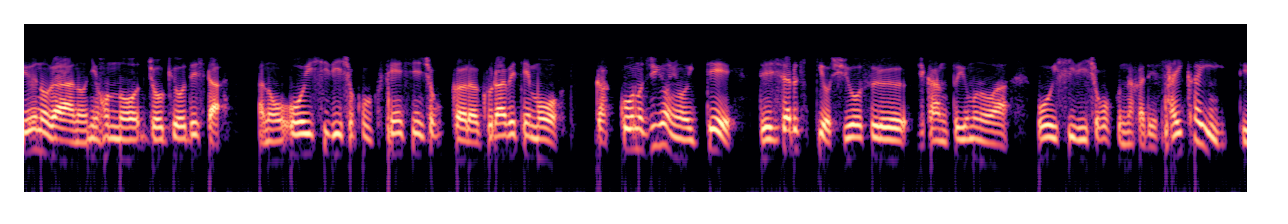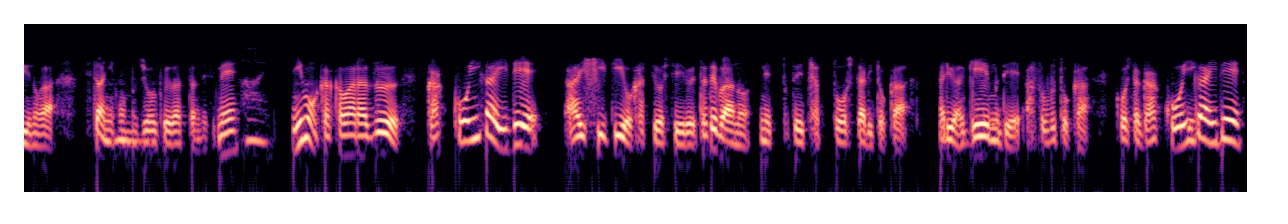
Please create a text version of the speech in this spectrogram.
いうのがあの日本の状況でした。あの OECD 諸国、先進諸国から比べても学校の授業においてデジタル機器を使用する時間というものは OECD 諸国の中で最下位というのが実は日本の状況だったんですね。うんはい、にもかかわらず学校以外で ICT を活用している例えばあのネットでチャットをしたりとかあるいはゲームで遊ぶとかこうした学校以外で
